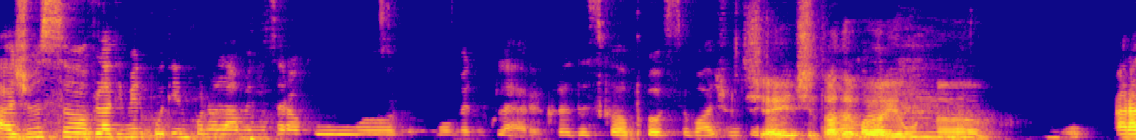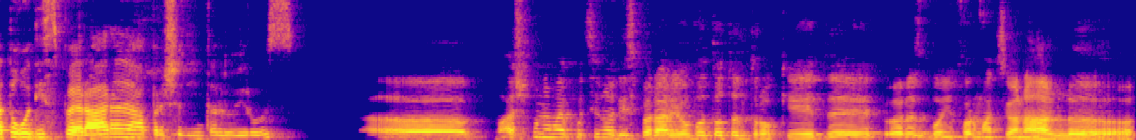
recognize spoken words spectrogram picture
A ajuns uh, Vladimir Putin până la amenințarea cu uh, bombe nucleare. Credeți că bă, se va ajunge? Și aici, într-adevăr, e un... Uh, Arată o disperare a președintelui rus? Uh, aș spune mai puțin o disperare. Eu văd tot într-o cheie de război informațional uh,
